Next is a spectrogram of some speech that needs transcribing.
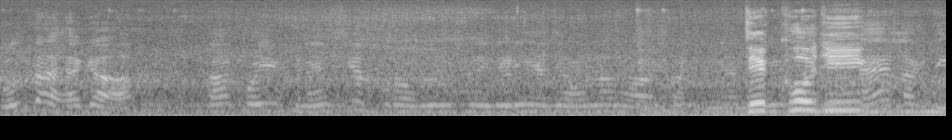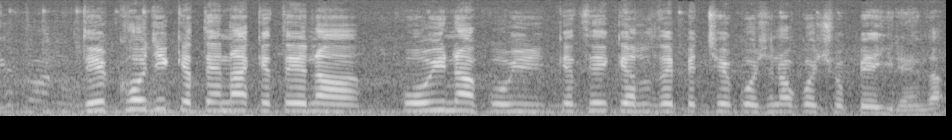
ਖੁੱਲਦਾ ਹੈਗਾ ਤਾਂ ਕੋਈ ਫਾਈਨੈਂਸ਼ੀਅਲ ਪ੍ਰੋਬਲਮਸ ਨੇ ਜਿਹੜੀਆਂ ਜਾਂ ਉਹਨਾਂ ਨੂੰ ਆ ਸਕਦੀਆਂ। ਦੇਖੋ ਜੀ ਦੇਖੋ ਜੀ ਕਿਤੇ ਨਾ ਕਿਤੇ ਨਾ ਕੋਈ ਨਾ ਕੋਈ ਕਿਸੇ ਗੱਲ ਦੇ ਪਿੱਛੇ ਕੁਛ ਨਾ ਕੁਛ ਛੁਪਿਆ ਹੀ ਰਹਿੰਦਾ।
